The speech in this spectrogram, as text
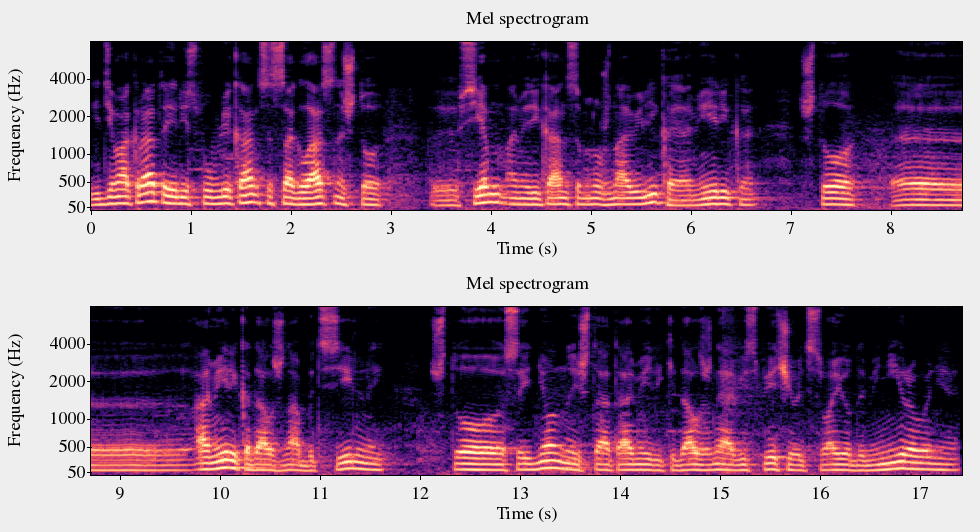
И демократы, и республиканцы согласны, что э, всем американцам нужна Великая Америка, что э, Америка должна быть сильной, что Соединенные Штаты Америки должны обеспечивать свое доминирование.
